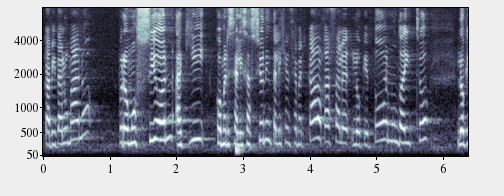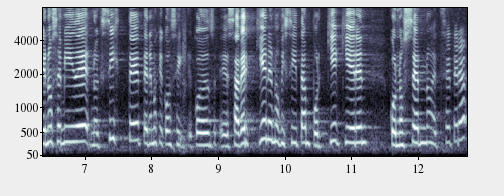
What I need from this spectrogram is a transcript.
Capital humano, promoción, aquí comercialización, inteligencia de mercado, acá sale lo que todo el mundo ha dicho, lo que no se mide no existe, tenemos que eh, saber quiénes nos visitan, por qué quieren conocernos, etcétera.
